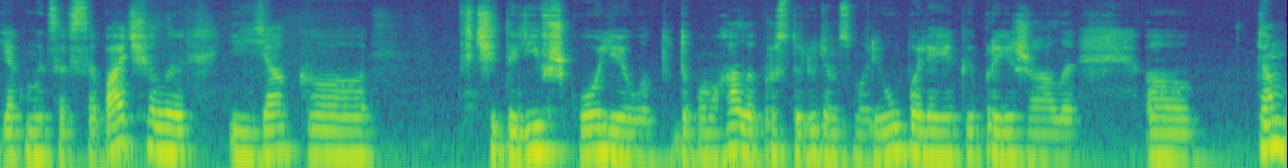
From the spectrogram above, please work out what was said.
як ми це все бачили, і як е, вчителі в школі от допомагали просто людям з Маріуполя, які приїжджали. Там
